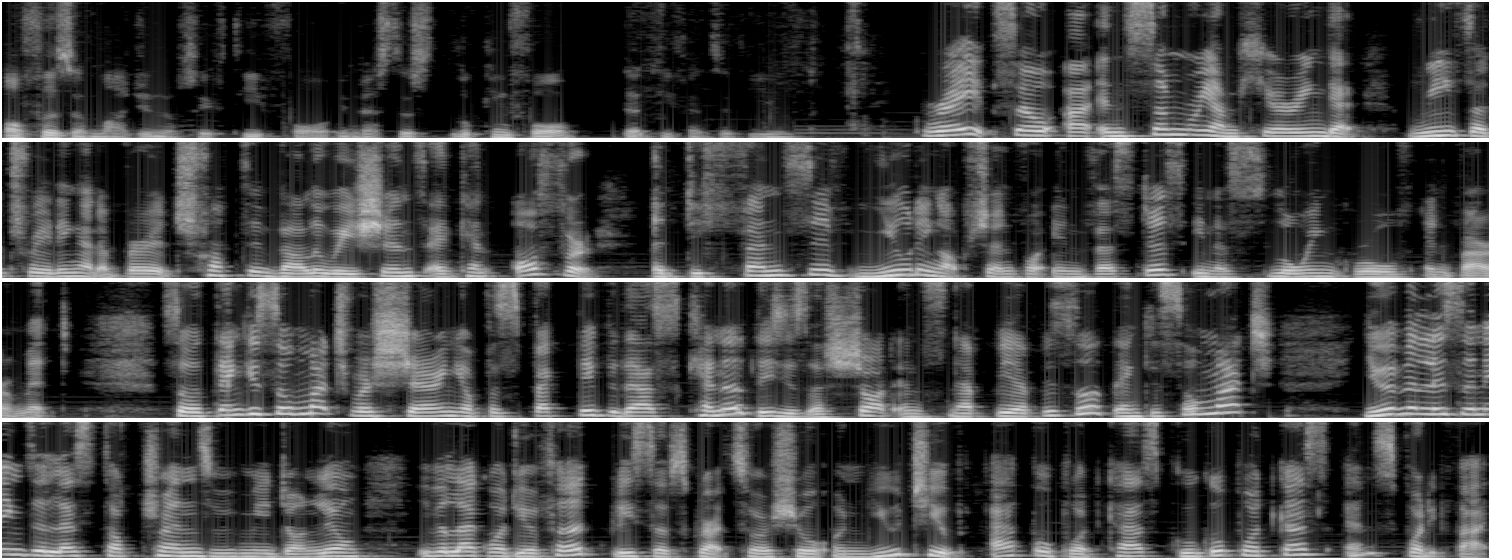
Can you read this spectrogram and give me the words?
offers a margin of safety for investors looking for that defensive yield. Great. So, uh, in summary, I'm hearing that REITs are trading at a very attractive valuations and can offer a defensive yielding option for investors in a slowing growth environment. So, thank you so much for sharing your perspective with us, Kenneth. This is a short and snappy episode. Thank you so much. You have been listening to Let's Talk Trends with me, Dawn Leong. If you like what you have heard, please subscribe to our show on YouTube, Apple Podcasts, Google Podcasts, and Spotify.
